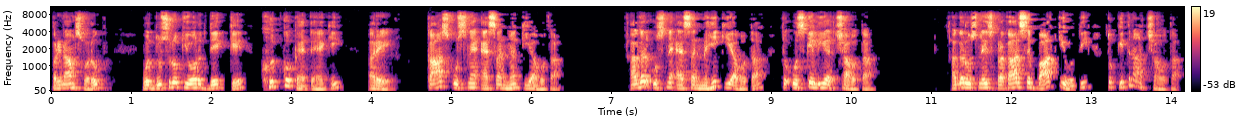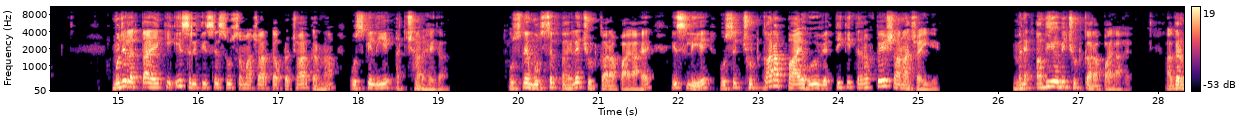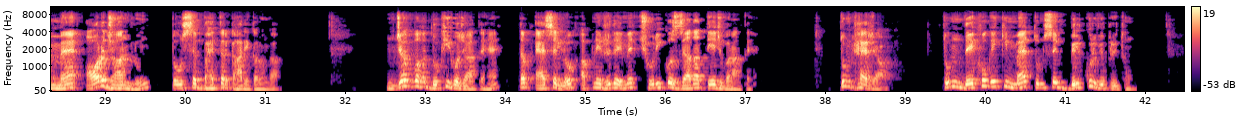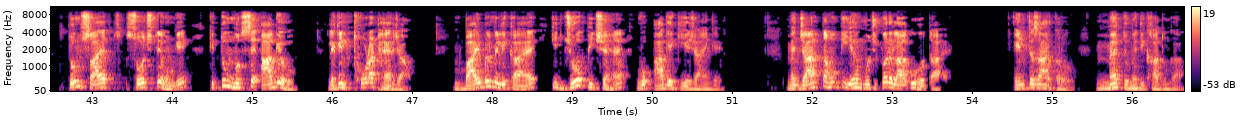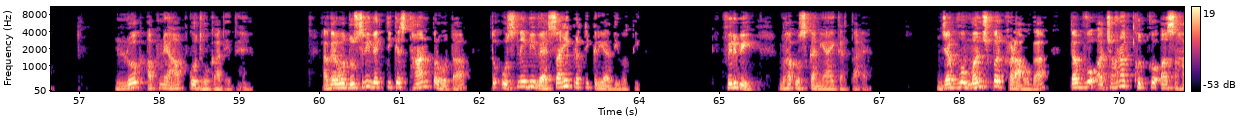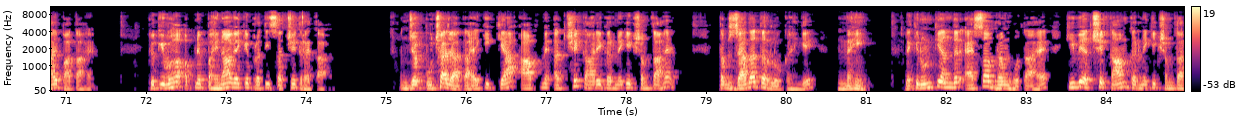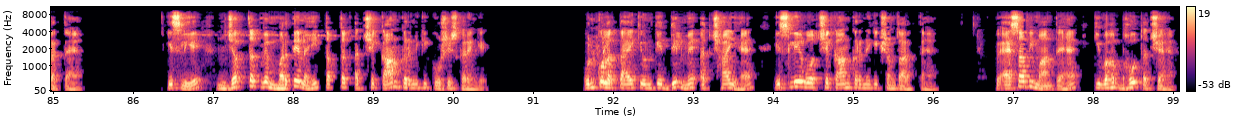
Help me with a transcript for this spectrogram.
परिणाम स्वरूप वो दूसरों की ओर देख के खुद को कहते हैं कि अरे, काश उसने ऐसा न किया होता। अगर उसने ऐसा नहीं किया होता तो उसके लिए अच्छा होता। अगर उसने इस प्रकार से बात की होती तो कितना अच्छा होता। मुझे लगता है कि इस रीति से सुसमाचार का प्रचार करना उसके लिए अच्छा रहेगा। उसने मुझसे पहले छुटकारा पाया है, इसलिए उसे छुटकारा पाए हुए व्यक्ति की तरह पेश आना चाहिए। मैंने अभी अभी छुटकारा पाया है। अगर मैं और जान लूँ तो उससे बेहतर कार्य करूँगा। जब वह दुखी हो जाते हैं, तब ऐसे लोग अपने हृदय में छुरी को ज़्यादा तेज बनाते हैं। तुम ठहर जाओ। तुम देखोगे कि मैं तुमसे बिल्कुल विपरीत हूँ। तुम शायद सोचते होंगे कि तुम मुझसे आगे हो, लेकिन थोड़ा ठहर जाओ। बाइबल में लिखा है कि जो पीछे हैं, वो आगे किए जाएँगे। मैं जानता हूँ कि यह मुझ पर लागू होता है। इंतज़ार करो, मैं तुम्हें दिखा दूँगा। लोग अपने आप को धोखा देते हैं। अगर वो दूसरी व्यक्ति के स्थान पर होता तो उसने भी वैसा ही प्रतिक्रिया दी होती। फिर भी वह उसका न्याय करता है। जब वो मंच पर खड़ा होगा, तब वो अचानक खुद को असहाय पाता है, क्योंकि वह अपने पहनावे के प्रति सचेत रहता है। जब पूछा जाता है कि क्या आप में अच्छे कार्य करने की क्षमता है, तब ज़्यादातर लोग कहेंगे, नहीं। लेकिन उनके अंदर ऐसा भ्रम होता है कि वे अच्छे काम करने की क्षमता रखते हैं। इसलिए जब तक वे मरते नहीं, तब तक अच्छे काम करने की कोशिश करेंगे। उनको लगता है कि उनके दिल में अच्छाई है, इसलिए वो अच्छे काम करने की क्षमता रखते हैं। वे ऐसा भी मानते हैं कि वह बहुत अच्छे हैं।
